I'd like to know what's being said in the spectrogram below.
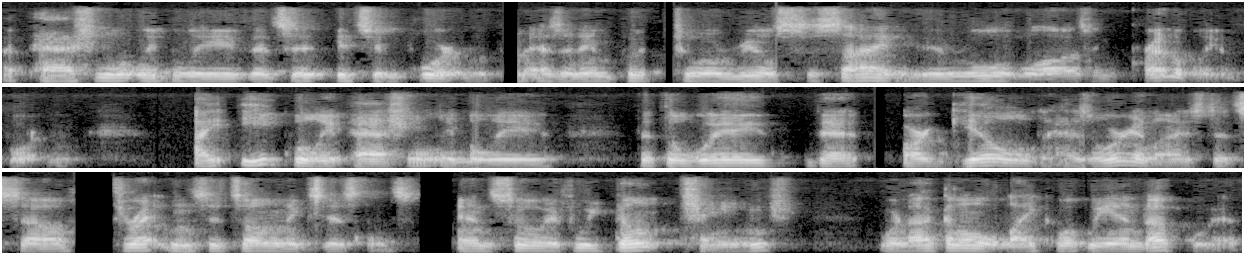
I passionately believe that it's important as an input to a real society. The rule of law is incredibly important. I equally passionately believe that the way that our guild has organized itself threatens its own existence. And so if we don't change, we're not going to like what we end up with.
